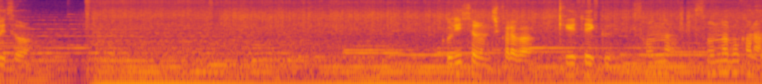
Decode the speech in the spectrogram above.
なんだこのノイズはクリスタルの力が消えていく。そんなそんなバカな。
